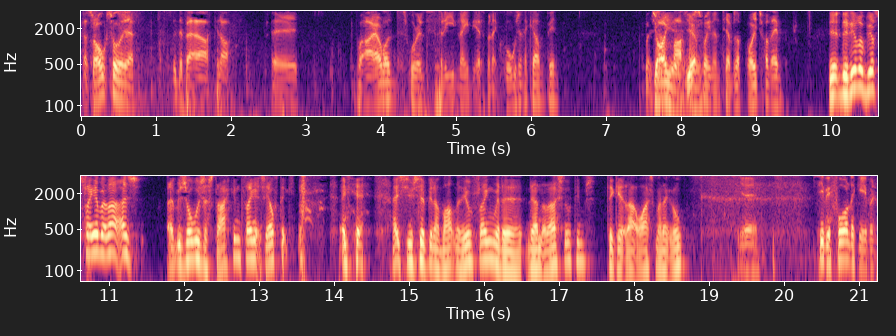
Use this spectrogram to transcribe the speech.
There's also the, the bit of kind of uh, Ireland scoring three 90th minute goals in the campaign, which Oh, is a yeah, massive yeah. swing in terms of points for them. The, the really weird thing about that is it was always a stacking thing at Celtic. and yeah, it seems to have been a Martin O'Neill thing with the, the international teams to get that last minute goal. Yeah. See, before the game, and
